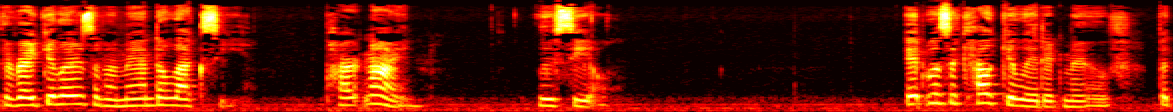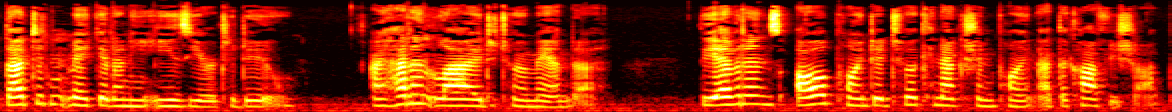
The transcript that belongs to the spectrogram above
The Regulars of Amanda Lexie, Part 9 Lucielle. It was a calculated move, but that didn't make it any easier to do. I hadn't lied to Amanda. The evidence all pointed to a connection point at the coffee shop.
